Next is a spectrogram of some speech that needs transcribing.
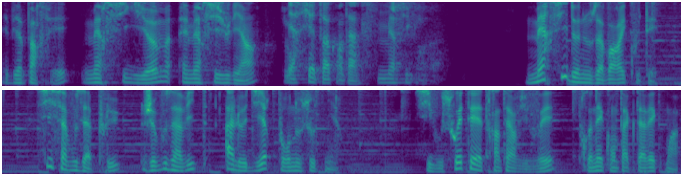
Eh bien, parfait. Merci Guillaume et merci Julien. Merci à toi, Quentin. Merci, Quentin. Merci de nous avoir écoutés. Si ça vous a plu, je vous invite à le dire pour nous soutenir. Si vous souhaitez être interviewé, prenez contact avec moi.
